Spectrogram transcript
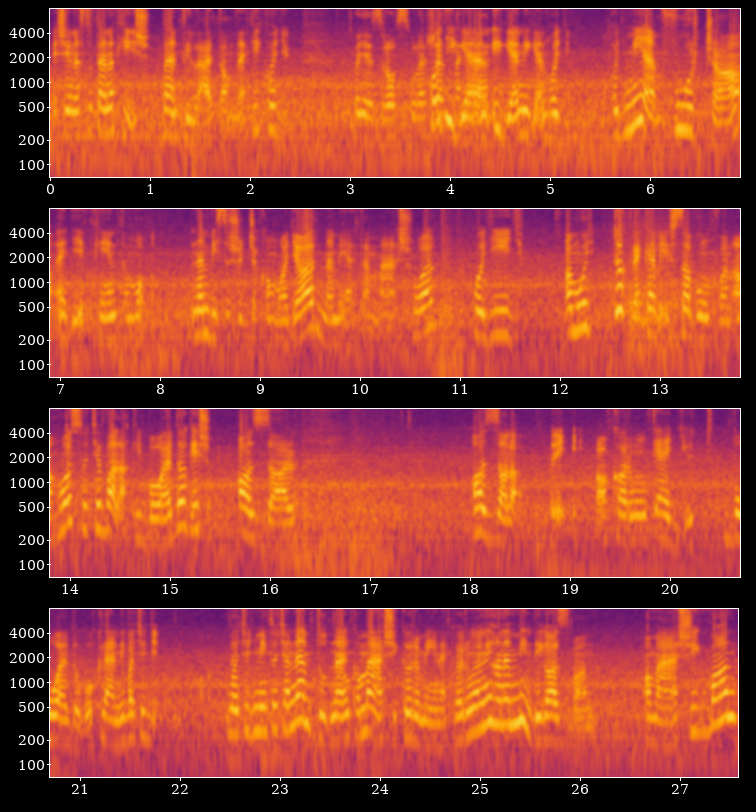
és én ezt utána ki is ventiláltam nekik, hogy hogy ez rosszul esett hogy igen, neked? igen, igen, hogy, hogy milyen furcsa egyébként, a, nem biztos, hogy csak a magyar, nem éltem máshol, hogy így amúgy tökre kevés szavunk van ahhoz, hogyha valaki boldog, és azzal azzal akarunk együtt boldogok lenni, vagy hogy, vagy hogy mint hogyha nem tudnánk a másik örömének örülni, hanem mindig az van a másikban,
